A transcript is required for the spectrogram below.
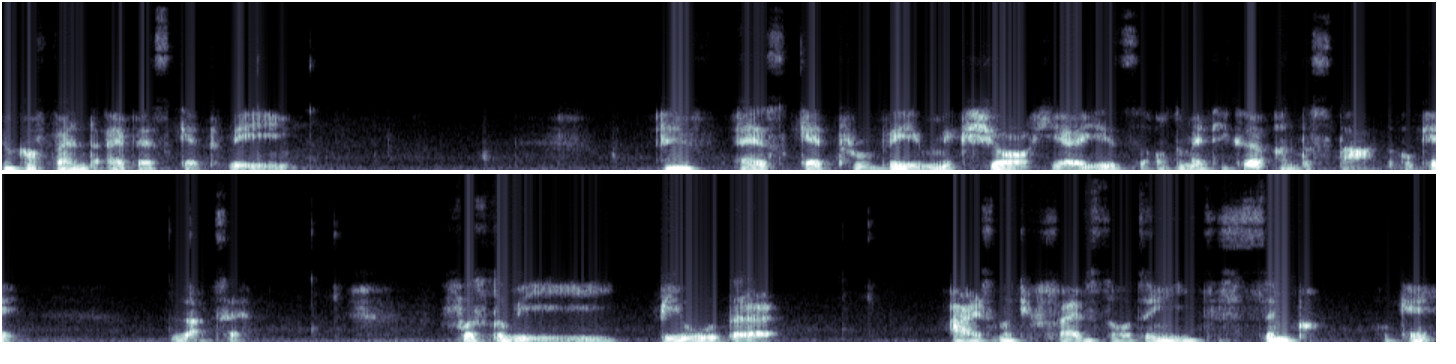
You can find FS gateway FS gateway make sure here is automatic and start okay? That's it. First we build the RSLogix 5000 it's simple okay?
